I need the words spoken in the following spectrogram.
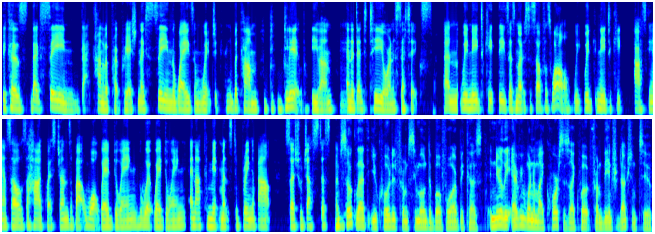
because they've seen that kind of appropriation. They've seen the ways in which it can become glib, even mm. an identity or an aesthetics. And we need to keep these as notes to self as well. We, we need to keep asking ourselves the hard questions about what we're doing, the work we're doing, and our commitments to bring about social justice. I'm so glad that you quoted from Simone de Beauvoir because in nearly every one of my courses, I quote from the introduction to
